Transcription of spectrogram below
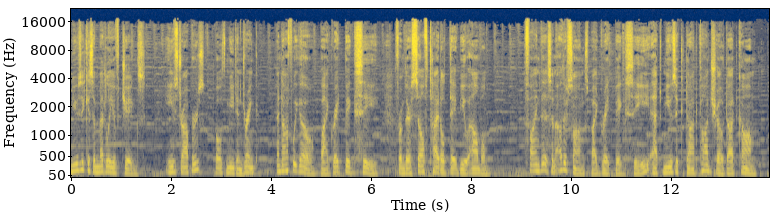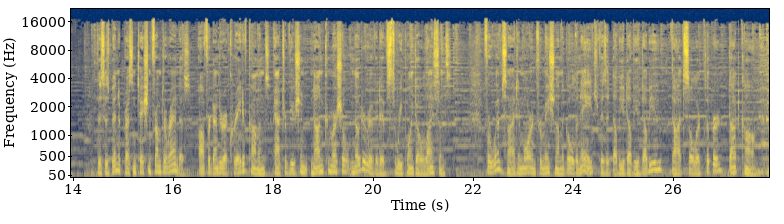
Music is a medley of jigs, eavesdroppers, both meat and drink, and Off We Go by Great Big Sea from their self titled debut album. Find this and other songs by Great Big Sea at music.podshow.com. This has been a presentation from Durandus, offered under a Creative Commons Attribution Non Commercial No Derivatives 3.0 license. For website and more information on the Golden Age, visit www.solarclipper.com.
